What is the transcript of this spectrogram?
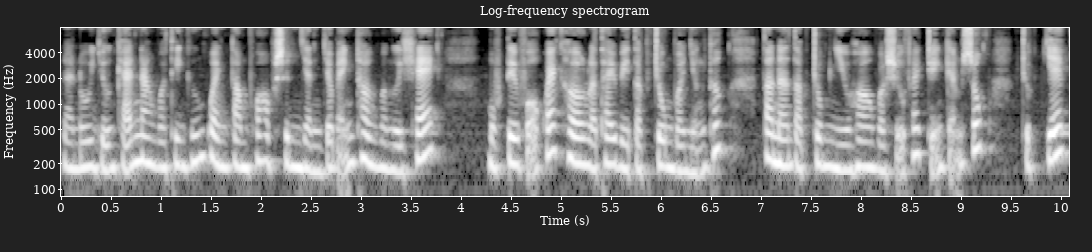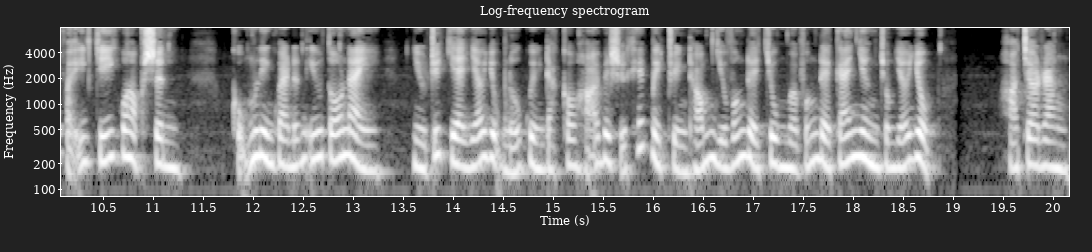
là nuôi dưỡng khả năng và thiên hướng quan tâm của học sinh dành cho bản thân và người khác. Mục tiêu phổ quát hơn là thay vì tập trung vào nhận thức, ta nên tập trung nhiều hơn vào sự phát triển cảm xúc, trực giác và ý chí của học sinh. Cũng liên quan đến yếu tố này, nhiều triết gia giáo dục nữ quyền đặt câu hỏi về sự khác biệt truyền thống giữa vấn đề chung và vấn đề cá nhân trong giáo dục. Họ cho rằng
